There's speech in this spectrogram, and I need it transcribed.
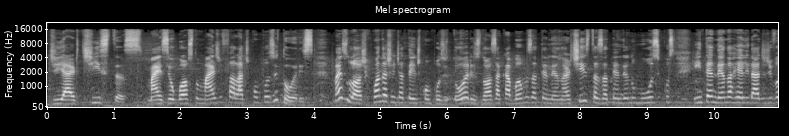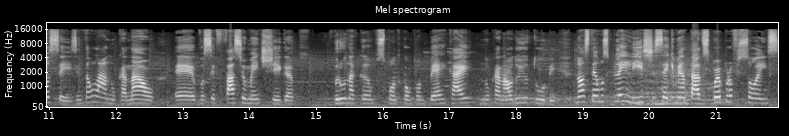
de artistas, mas eu gosto mais de falar de compositores. Mas lógico, quando a gente atende compositores, nós acabamos atendendo artistas, atendendo músicos entendendo a realidade de vocês. Então lá no canal, é, você facilmente chega brunacampos.com.br cai no canal do YouTube. Nós temos playlists segmentados por profissões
